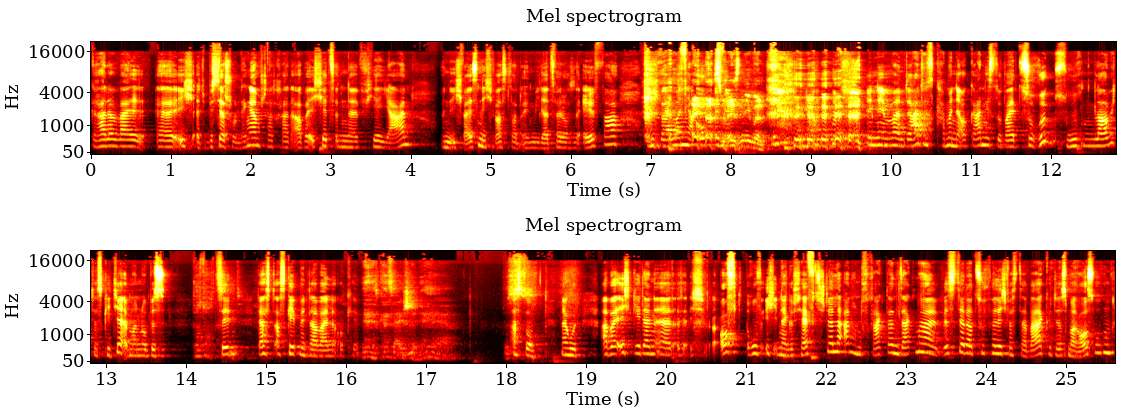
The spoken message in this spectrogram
gerade weil äh, ich, also du bist ja schon länger im Stadtrat, aber ich jetzt in äh, vier Jahren und ich weiß nicht, was dann irgendwie da 2011 war. Und weil man ja auch das in, weiß dem, niemand. in dem Mandat, das kann man ja auch gar nicht so weit zurücksuchen, glaube ich. Das geht ja immer nur bis Doch, doch, das 10. geht. Das, das geht mittlerweile, okay. Ja, das kannst du einstellen. Ja, ja, ja. Das Ach so, na gut. Aber ich gehe dann, äh, ich, oft rufe ich in der Geschäftsstelle an und frage dann, sag mal, wisst ihr da zufällig, was da war? Könnt ihr das mal raussuchen?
